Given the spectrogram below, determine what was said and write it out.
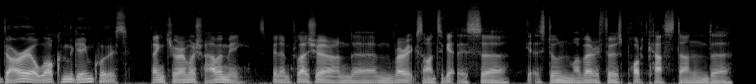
Dario, welcome to Game Quitters. Thank you very much for having me. It's been a pleasure, and I'm um, very excited to get this uh, get this done. My very first podcast, and uh, a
